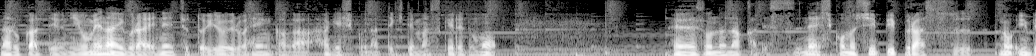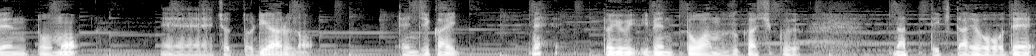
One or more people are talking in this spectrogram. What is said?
なるかっていうに読めないぐらいね、ちょっといろいろ変化が激しくなってきてますけれども、えー、そんな中ですね、この CP プラスのイベントも、えー、ちょっとリアルの展示会ね、というイベントは難しくなってきたようで、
